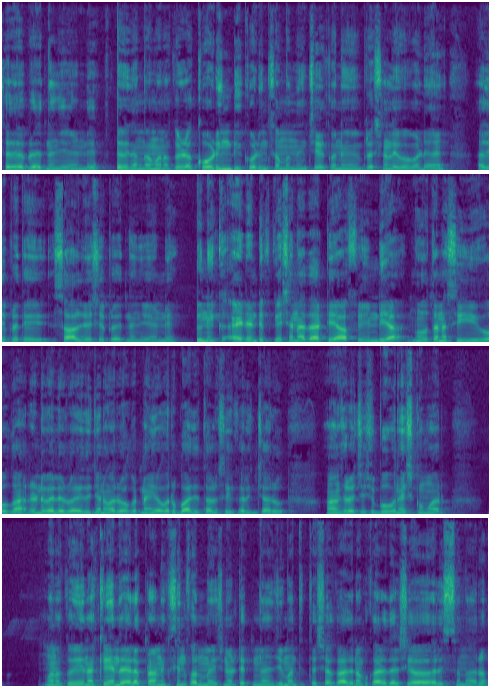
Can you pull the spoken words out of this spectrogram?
చదివే ప్రయత్నం చేయండి. అదేవిధంగా మనకు ఇక్కడ కోడింగ్ డీకోడింగ్ సంబంధించి కొన్ని ప్రశ్నలు ఇవ్వబడ్డాయి. అది ప్రతి సాల్వ్ చేసే ప్రయత్నం చేయండి. Unique identification authority of India నూతన సీఈఓగా రెండు వేల ఇరవై ఐదు జనవరి ఒకటిన ఎవరు బాధ్యతలు స్వీకరించారు? ఆన్సర్ వచ్చేసి భువనేష్ కుమార్. మనకు ఈయన కేంద్ర ఎలక్ట్రానిక్స్ ఇన్ఫర్మేషనల్ టెక్నాలజీ మంత్రిత్వ శాఖ అదనపు కార్యదర్శిగా వ్యవహరిస్తున్నారు.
